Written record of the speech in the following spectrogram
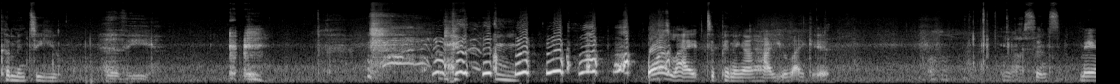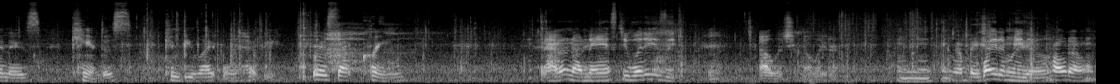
coming to you heavy. or light, depending on how you like it. You know, since mayonnaise, Candace, can be light or heavy. Or is that cream? I don't know, nasty. What is it? I'll let you know later. Mm-hmm. Wait a minute. Hold on.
